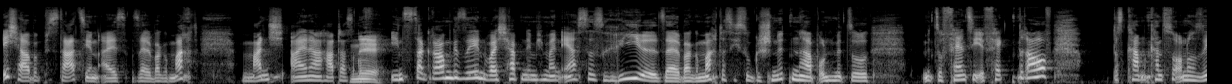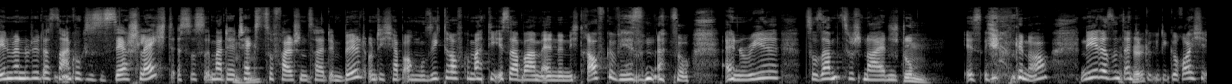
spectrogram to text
Ich habe Pistazieneis selber gemacht. Manch einer hat das nee. auf Instagram gesehen, weil ich habe nämlich mein erstes Reel selber gemacht, das ich so geschnitten habe und mit so mit so fancy Effekten drauf das kann, kannst du auch noch sehen, wenn du dir das da anguckst. Es ist sehr schlecht. Es ist immer der mhm. Text zur falschen Zeit im Bild. Und ich habe auch Musik drauf gemacht, die ist aber am Ende nicht drauf gewesen. Also ein Reel zusammenzuschneiden. Stumm. Ist, genau. Nee, da sind okay. dann die, die Geräusche,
